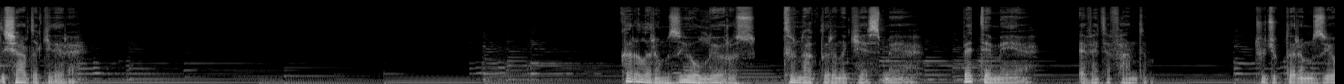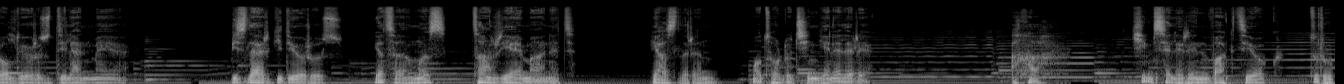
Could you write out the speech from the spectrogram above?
dışarıdakilere. Karılarımızı yolluyoruz tırnaklarını kesmeye ve demeye evet efendim. Çocuklarımızı yolluyoruz dilenmeye. Bizler gidiyoruz, yatağımız Tanrı'ya emanet. Yazların motorlu çingeneleri. Ah, kimselerin vakti yok durup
